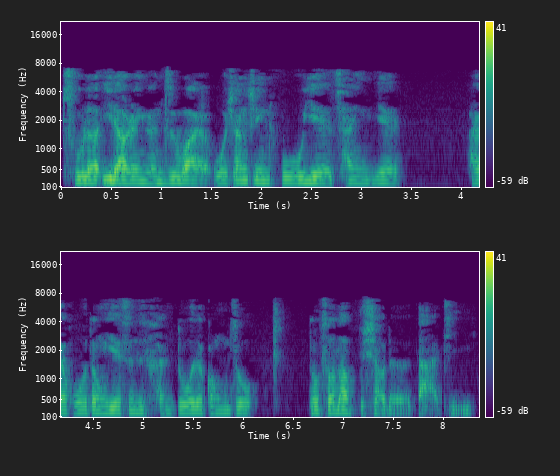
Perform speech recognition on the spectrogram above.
除了医疗人员之外，我相信服务业、餐饮业，还有活动业，甚至很多的工作都受到不小的打击。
